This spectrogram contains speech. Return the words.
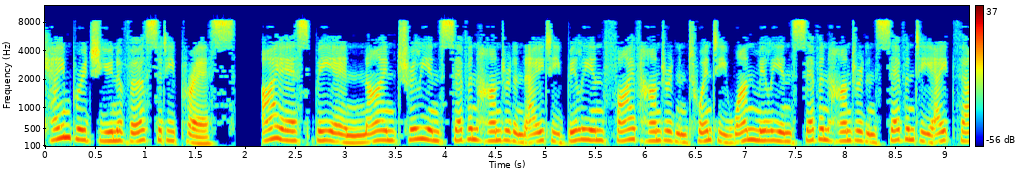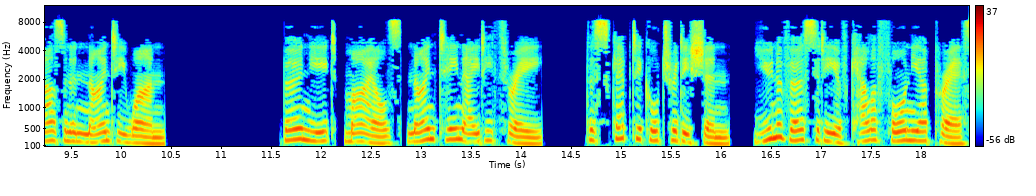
Cambridge University Press. ISBN 9780521778091. Burnyeat, Myles 1983. The Skeptical Tradition. University of California Press.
